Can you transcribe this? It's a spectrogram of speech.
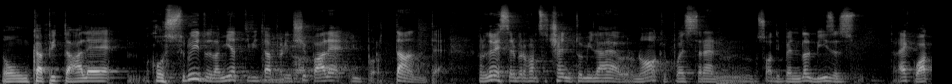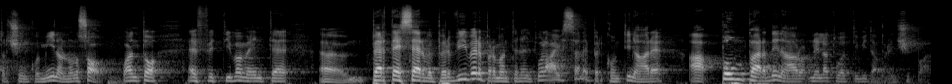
no, un capitale costruito dalla mia attività principale importante non deve essere per forza 100.000 euro, no? Che può essere, non so, dipende dal business, 3, 4, 5 mila, non lo so, quanto effettivamente eh, per te serve per vivere, per mantenere il tuo lifestyle e per continuare a pompare denaro nella tua attività principale.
